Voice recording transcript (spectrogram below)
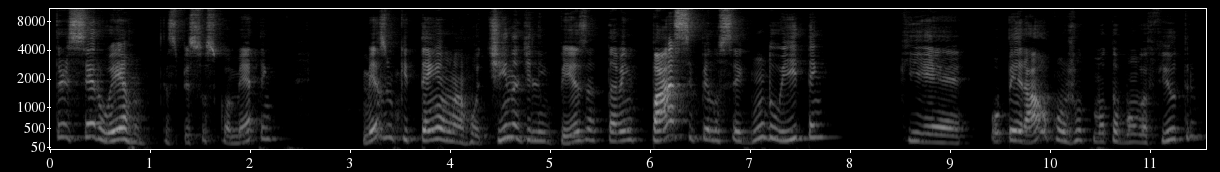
O terceiro erro que as pessoas cometem, mesmo que tenham uma rotina de limpeza, também passe pelo segundo item que é operar o conjunto motobomba filtro,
